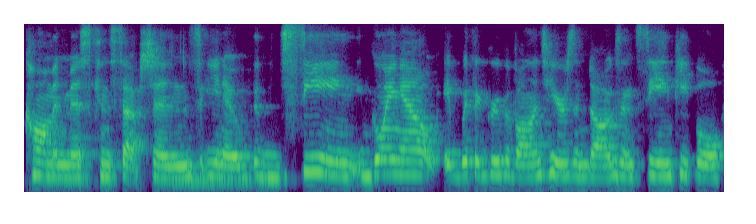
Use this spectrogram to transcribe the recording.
common misconceptions you know seeing going out with a group of volunteers and dogs and seeing people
